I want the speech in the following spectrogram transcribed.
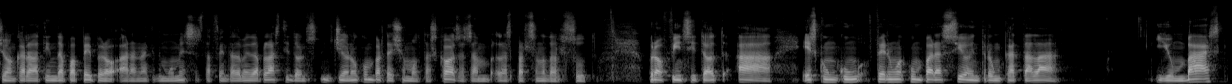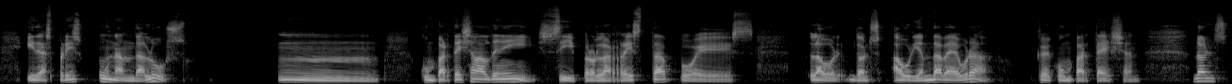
jo encara la tinc de paper, però ara en aquest moment s'està fent també de plàstic, doncs jo no comparteixo moltes coses amb les persones del sud. Però fins i tot eh, és com fer una comparació entre un català i un basc i després un andalús. Mm, comparteixen el DNI? Sí, però la resta, pues, doncs hauríem de veure que comparteixen. Doncs,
